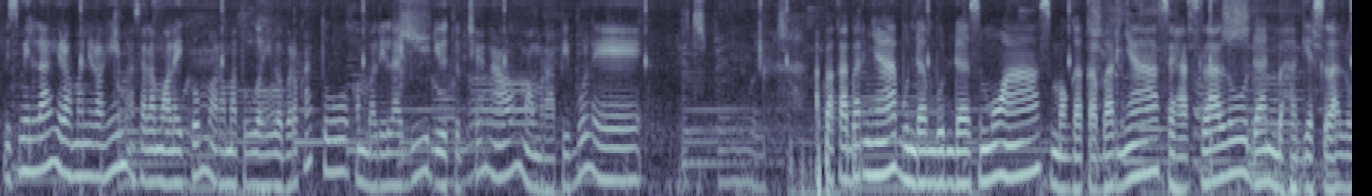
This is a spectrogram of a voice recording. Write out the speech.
Bismillahirrahmanirrahim. Assalamualaikum warahmatullahi wabarakatuh. Kembali lagi di youtube channel Merapi Bule. Apa kabarnya bunda-bunda semua? Semoga kabarnya sehat selalu dan bahagia selalu.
